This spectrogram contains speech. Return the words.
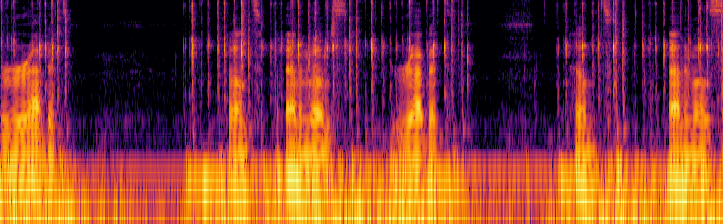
rabbit. Hunt, animals, rabbit. Hunt, animals,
